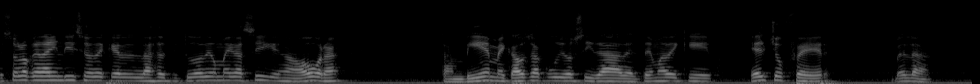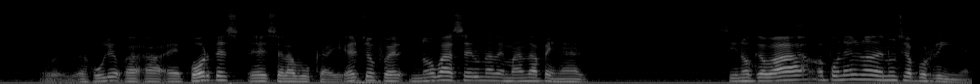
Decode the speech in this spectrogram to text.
eso es lo que da indicio de que las actitudes de Omega siguen. Ahora, también me causa curiosidad el tema de que el chofer ¿verdad? Eh, Julio eh, Portes eh, se la busca ahí. El chofer no va a hacer una demanda penal, sino que va a poner una denuncia por riña.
